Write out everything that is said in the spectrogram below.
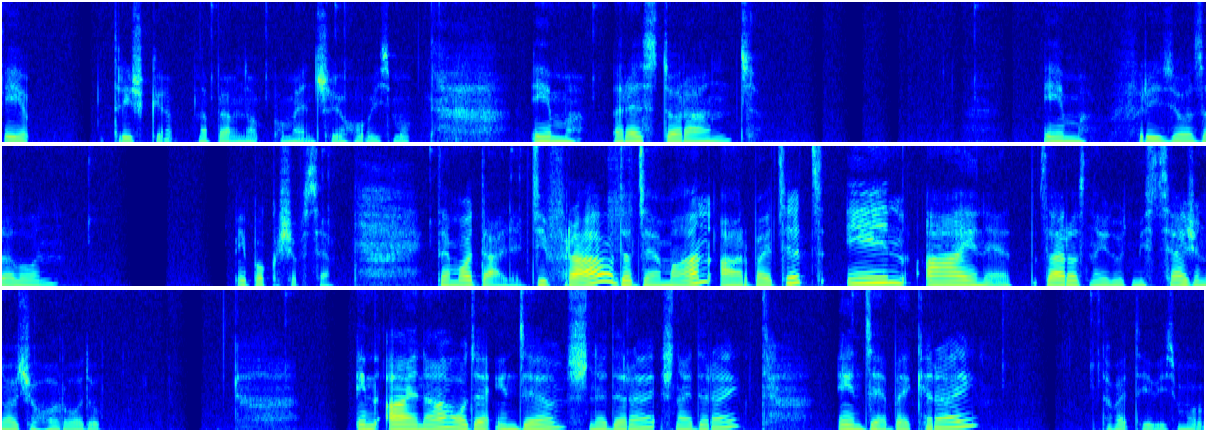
І трішки, напевно, поменше його візьму. Im Restaurant. Im Friseursalon. І поки що все. Йдемо далі. Die Frau oder der Mann arbeitet in eine. Зараз знайдуть місця жіночого роду. In einer oder in der Schneiderei, Schneiderei. In der Bäckerei. Давайте візьму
